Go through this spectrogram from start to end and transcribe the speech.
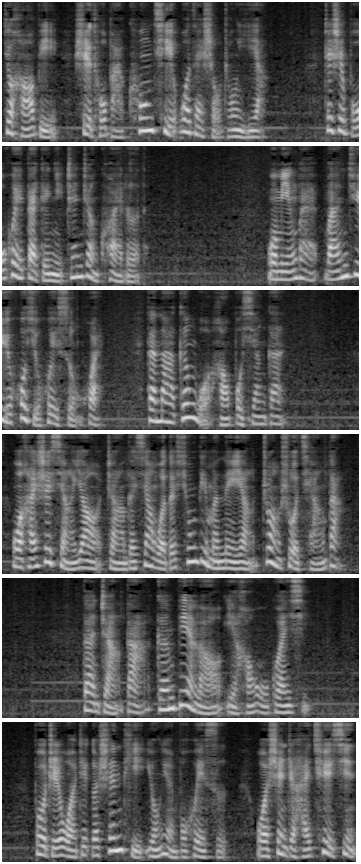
就好比试图把空气握在手中一样，这是不会带给你真正快乐的。我明白玩具或许会损坏，但那跟我毫不相干。我还是想要长得像我的兄弟们那样壮硕强大。但长大跟变老也毫无关系。不止我这个身体永远不会死，我甚至还确信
